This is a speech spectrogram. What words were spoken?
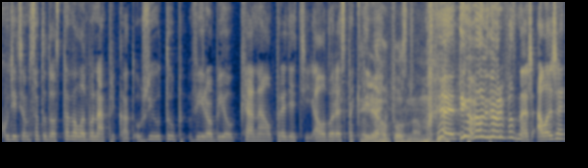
ku deťom sa to dostáva, lebo napríklad už YouTube vyrobil kanál pre deti, alebo respektíve... Ja ho poznám. Ty ho veľmi dobre poznáš, ale že,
